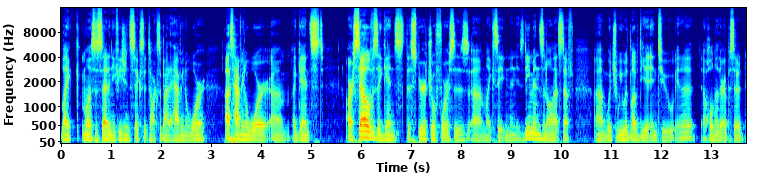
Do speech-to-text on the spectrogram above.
like Melissa said in Ephesians 6, it talks about it having a war, us having a war um, against ourselves, against the spiritual forces um, like Satan and his demons and all that stuff, um, which we would love to get into in a, a whole nother episode.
